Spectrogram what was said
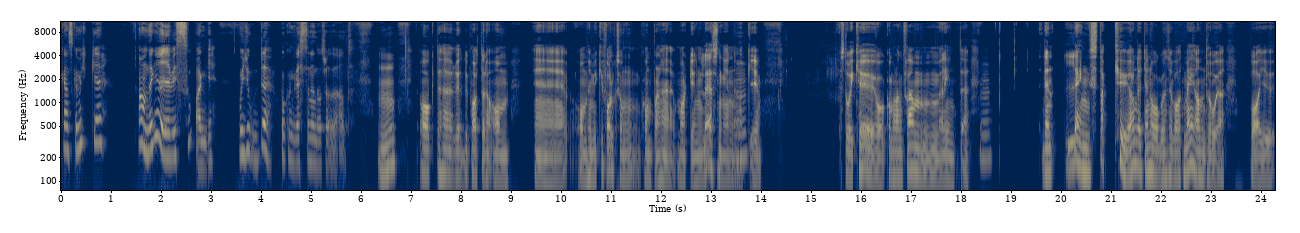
ganska mycket andra grejer vi såg och gjorde på kongressen ändå trots allt. Mm. Och det här du pratade om eh, om hur mycket folk som kom på den här Martin-läsningen mm. och eh, stå i kö och komma långt fram eller inte. Mm. Den längsta köandet jag någonsin varit med om tror jag var ju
